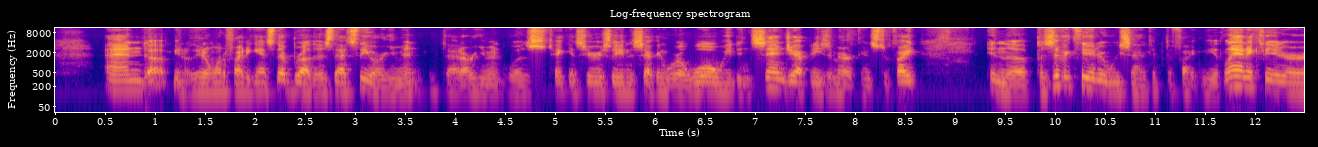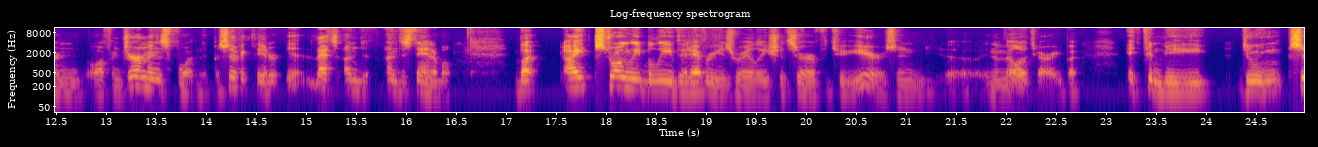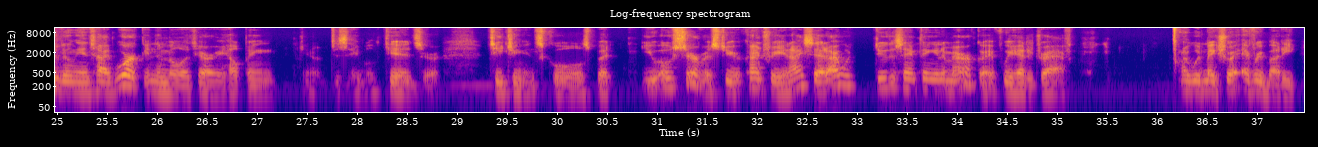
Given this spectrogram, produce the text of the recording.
And, uh, you know, they don't want to fight against their brothers. That's the argument. That argument was taken seriously in the Second World War. We didn't send Japanese Americans to fight in the Pacific Theater. We sent them to fight in the Atlantic Theater, and often Germans fought in the Pacific Theater. That's un- understandable. But I strongly believe that every Israeli should serve for two years in, uh, in the military, but it can be doing civilian type work in the military, helping you know disabled kids or teaching in schools, but you owe service to your country. And I said I would do the same thing in America if we had a draft. I would make sure everybody,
